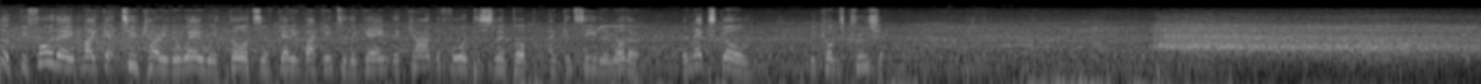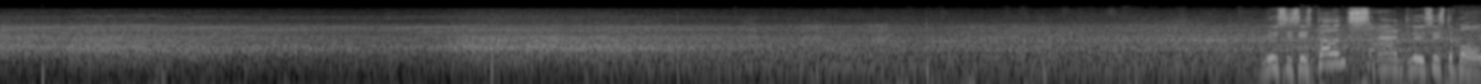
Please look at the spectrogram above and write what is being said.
Look, before they might get too carried away with thoughts of getting back into the game, they can't afford to slip up and concede another. The next goal becomes crucial. Loses his balance and loses the ball.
